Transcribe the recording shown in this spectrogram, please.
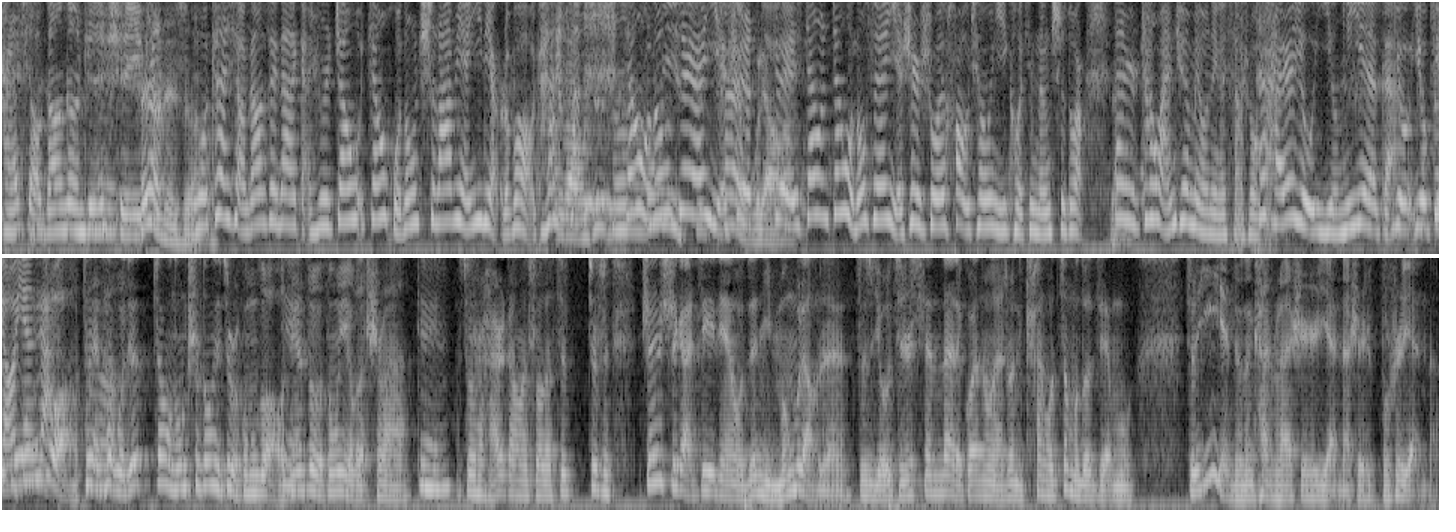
还是小刚更真实一点。非常真实啊。我看小刚最大的感受是张江虎东吃拉面一点儿都不好看，对吧？我觉得 江虎东虽然也是对江江虎东虽然也是说号称一口气能吃多少，但是他完全没有那个享受感，他还是有营业感，有有表演感工。作，对他，我觉得江虎东吃东西就是工作。我今天做个综艺，我把它吃完。对，就是还是刚才说的，就就是真实感这一点，我觉得你蒙不了人。就是尤其是现在的观众来说，你看过这么多节目，就是一眼就能看出来谁是演的，谁是不是演的。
